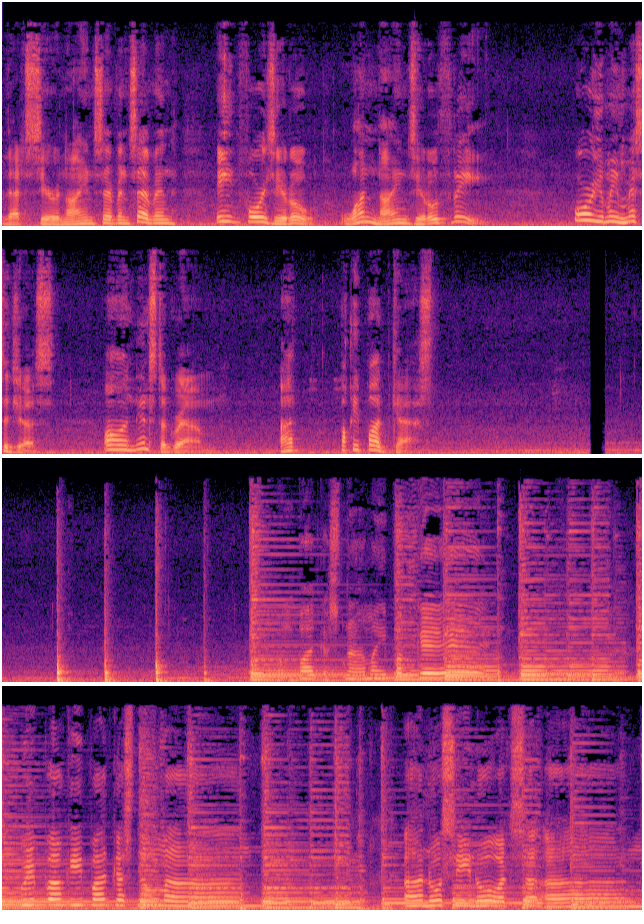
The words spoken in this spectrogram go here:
That's 0977-840-1903. Or you may message us on Instagram at Pakipodcast. Podcast na may Pakipodcast naman Ano, sino at saan?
